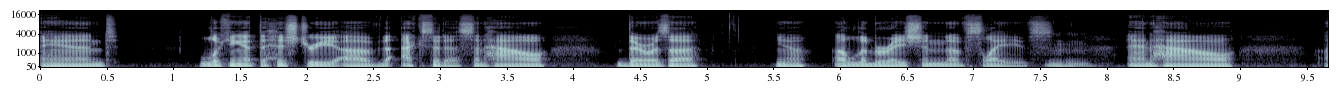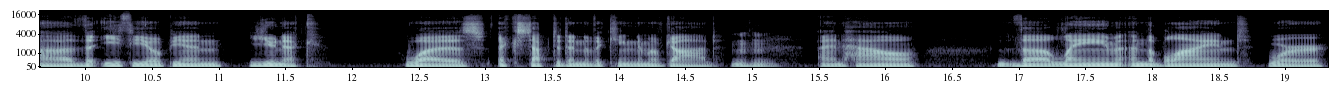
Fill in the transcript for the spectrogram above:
and looking at the history of the Exodus and how there was a, you know, a liberation of slaves and how uh, the Ethiopian eunuch was accepted into the kingdom of God and how the lame and the blind were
